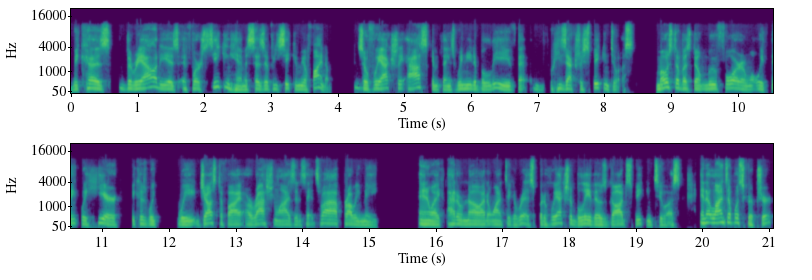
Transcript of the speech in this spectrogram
because the reality is if we're seeking him it says if we seek him you'll find him. Mm. So if we actually ask him things we need to believe that he's actually speaking to us most of us don't move forward on what we think we hear because we we justify or rationalize and say it's ah, probably me. And like i don't know. I don't want to take a risk. But if we actually believe it was god speaking to us and it lines up with scripture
